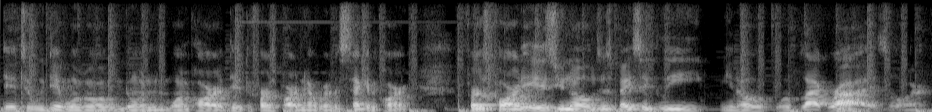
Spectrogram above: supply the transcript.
did two, we did one we doing one part, did the first part, now we're in the second part first part is you know just basically you know with black rise or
